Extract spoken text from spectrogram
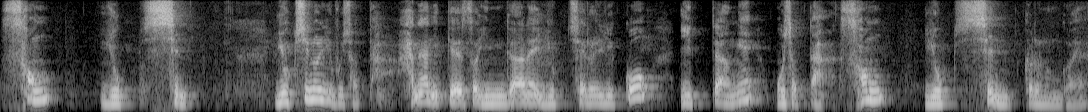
성육신. 육신을 입으셨다. 하나님께서 인간의 육체를 입고 이 땅에 오셨다. 성육신 그러는 거예요.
